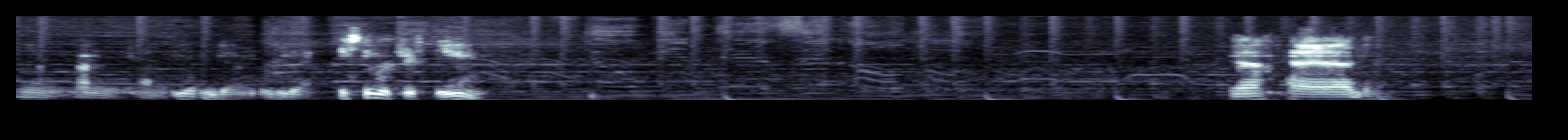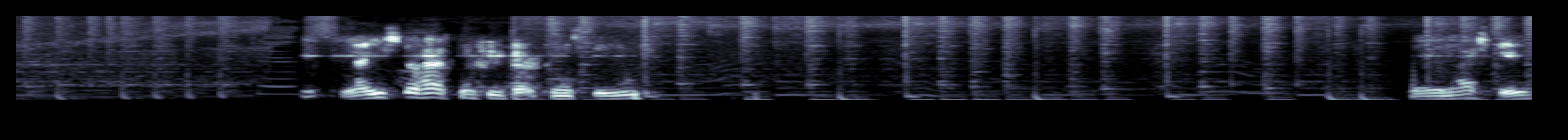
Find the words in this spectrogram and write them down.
Uh, I don't, don't, what we got? What we got? Let's see what you're seeing. Had. Yeah, you still have some T13 Steve. Very nice, dude.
